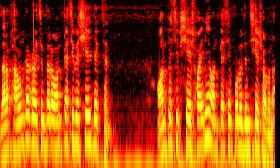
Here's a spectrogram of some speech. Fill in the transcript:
যারা ফাউন্ডার রয়েছেন, তারা অন প্যাসিভে শেষ দেখছেন। অন প্যাসিভ শেষ হয়নি অন প্যাসিভ কোনো দিন শেষ হবে না।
